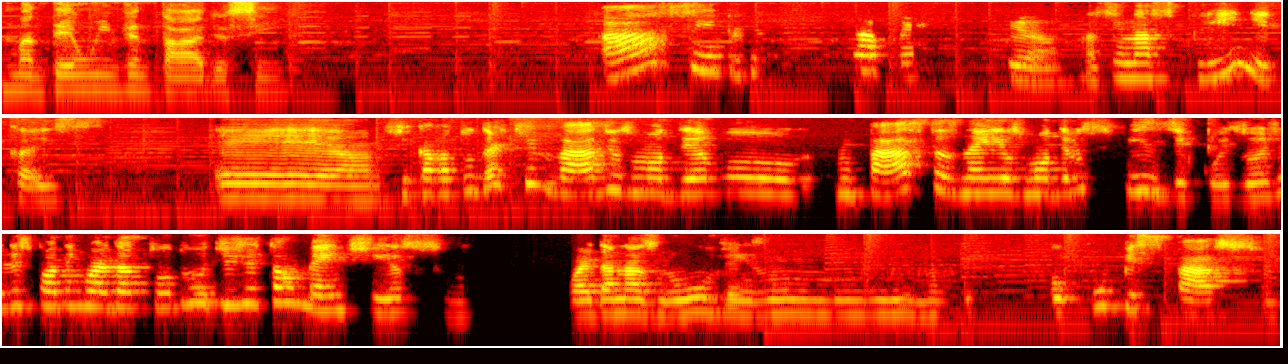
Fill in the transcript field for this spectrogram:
Manter um inventário assim. Ah, sim, porque assim, nas clínicas é, ficava tudo arquivado e os modelos em pastas, né? E os modelos físicos. Hoje eles podem guardar tudo digitalmente, isso. Guardar nas nuvens, não, não, não ocupa espaço.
